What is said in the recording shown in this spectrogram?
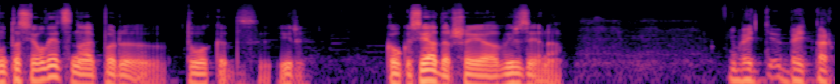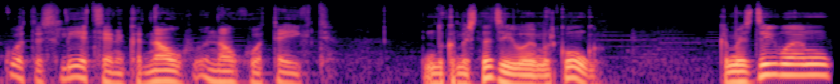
Un tas jau liecināja par to, ka ir kaut kas jādara šajā virzienā. Bet, bet par ko tas liecina, kad nav, nav ko teikt? Nu, ka mēs nedzīvojam ar kungu. Ka mēs dzīvojam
